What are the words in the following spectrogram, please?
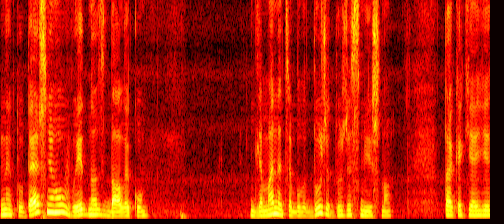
не тутешнього видно здалеку. Для мене це було дуже-дуже смішно. Так як я є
